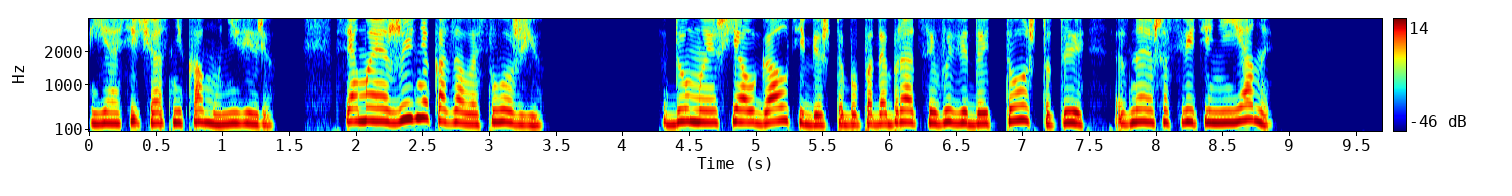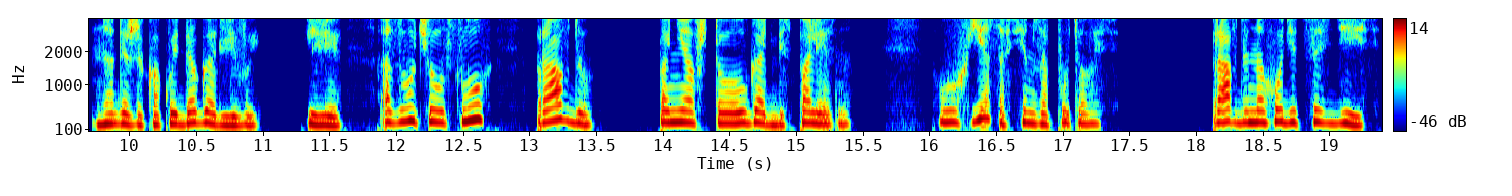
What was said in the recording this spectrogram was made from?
«Я сейчас никому не верю. Вся моя жизнь оказалась ложью. Думаешь, я лгал тебе, чтобы подобраться и выведать то, что ты знаешь о свете Нияны? Надо же, какой догадливый. Или озвучил вслух правду, поняв, что лгать бесполезно. Ох, я совсем запуталась. Правда находится здесь.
